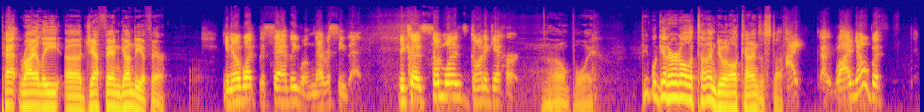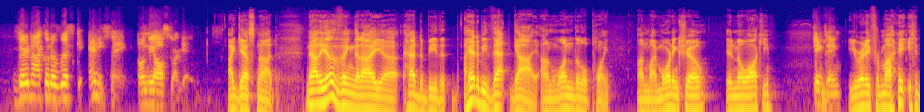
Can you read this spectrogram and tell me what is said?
Pat Riley, uh, Jeff Van Gundy affair. You know what? But sadly, we'll never see that because someone's gonna get hurt. Oh boy, people get hurt all the time doing all kinds of stuff. I, I well, I know, but they're not going to risk anything on the All Star game. I guess not. Now, the other thing that I uh, had to be that I had to be that guy on one little point on my morning show in Milwaukee. Ding ding. You ready for my ding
